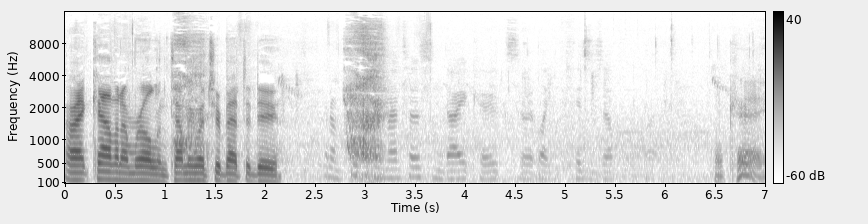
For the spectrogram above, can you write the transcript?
All right, Calvin, I'm rolling. Tell me what you're about to do. I'm gonna put some Mentos and Diet Coke so it like fizzes up. Okay.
